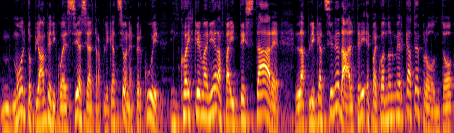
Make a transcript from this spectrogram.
molto più ampia di qualsiasi altra applicazione, per cui in qualche maniera fai testare l'applicazione ad altri e poi quando il mercato è pronto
